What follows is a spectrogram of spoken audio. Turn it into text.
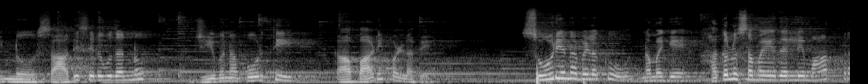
ಇನ್ನು ಸಾಧಿಸಿರುವುದನ್ನು ಜೀವನ ಪೂರ್ತಿ ಕಾಪಾಡಿಕೊಳ್ಳಬೇಕು. ಸೂರ್ಯನ ಬೆಳಕು ನಮಗೆ ಹಗಲು ಸಮಯದಲ್ಲಿ ಮಾತ್ರ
